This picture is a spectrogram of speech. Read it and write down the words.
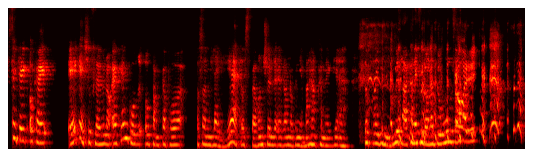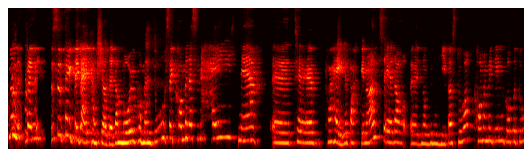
Så tenker jeg OK, jeg er ikke flau nå. Jeg kan gå og banke på altså, en leilighet og spør unnskyld, er det noen hjemme her, kan jeg da får jeg kan jeg få låne do? Så, men, men så tenkte jeg nei, jeg kan ikke gjøre det, det må jo komme en do. Så jeg kommer nesten helt ned eh, til, på hele bakken og alt. Så er det eh, noen hivasdoer. Kommer meg inn, går på do,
